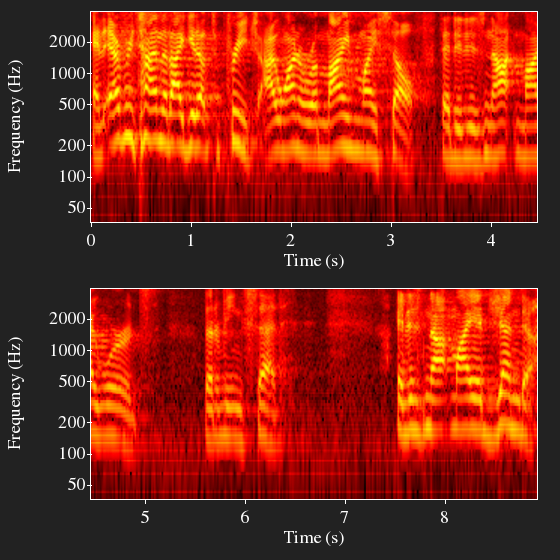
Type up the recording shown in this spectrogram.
And every time that I get up to preach, I want to remind myself that it is not my words that are being said it is not my agenda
